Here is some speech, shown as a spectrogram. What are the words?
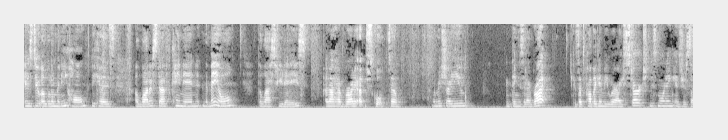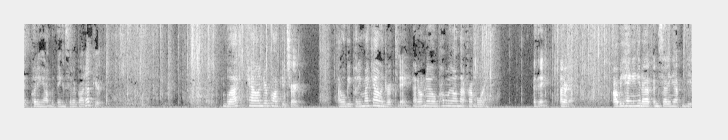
is do a little mini haul because a lot of stuff came in the mail the last few days and I have brought it up to school. So let me show you the things that I brought because that's probably gonna be where I start this morning is just like putting out the things that I brought up here. Black calendar pocket chart. I will be putting my calendar up today. I don't know, probably on that front board, I think. I don't know. I'll be hanging it up and setting up the,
